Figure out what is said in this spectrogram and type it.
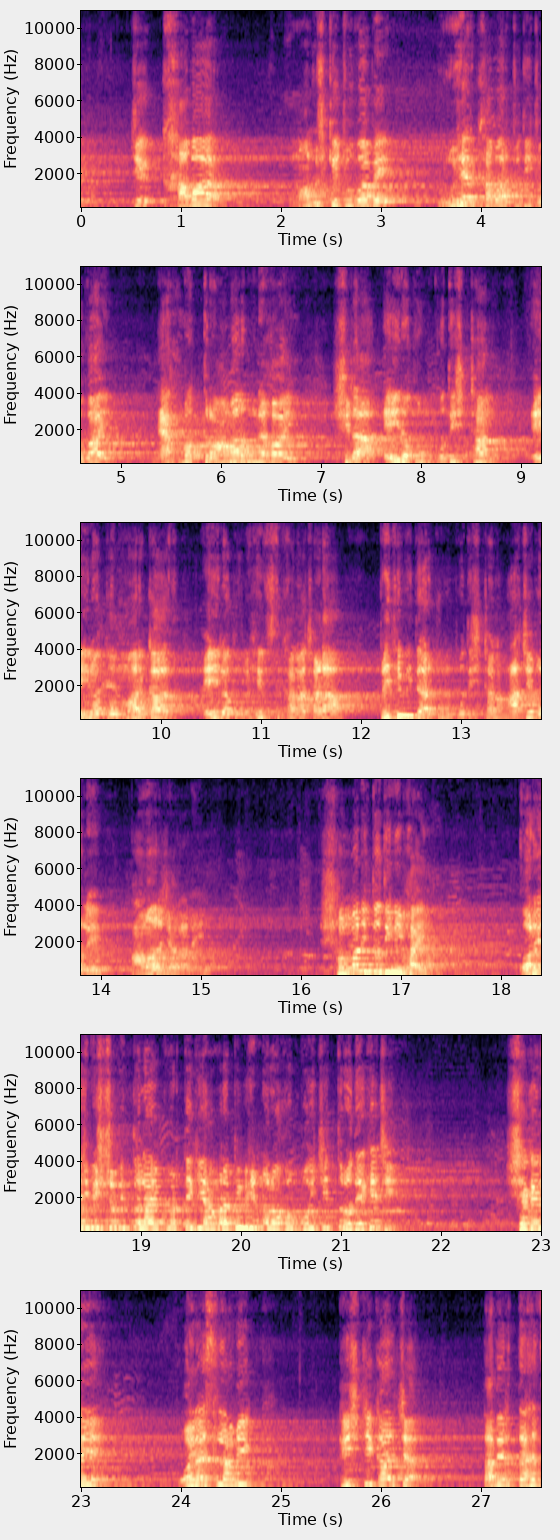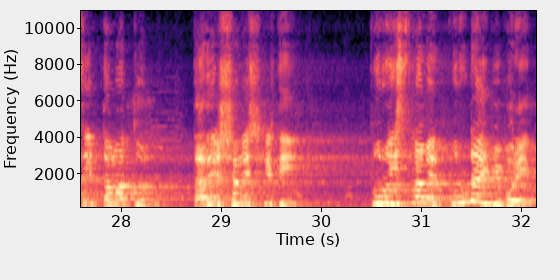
যে খাবার মানুষকে যোগাবে রুহের খাবার যদি যোগায়, একমাত্র আমার মনে হয় সেটা এই রকম প্রতিষ্ঠান এই রকম মার্কাজ এই রকম হিফসখানা ছাড়া পৃথিবীতে আর কোনো প্রতিষ্ঠান আছে বলে আমার জানা নেই। সম্মানিত দিনী ভাই, কলেজ বিশ্ববিদ্যালয়ে পড়তে গিয়ে আমরা বিভিন্ন রকম বৈচিত্র্য দেখেছি। সেখানে ওয়ান ইসলামিক, কৃষ্টি কালচার, তাদের তাহজিব তামাতুন তাদের সংস্কৃতি, পুরো ইসলামের পুরোটাই বিপরীত।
